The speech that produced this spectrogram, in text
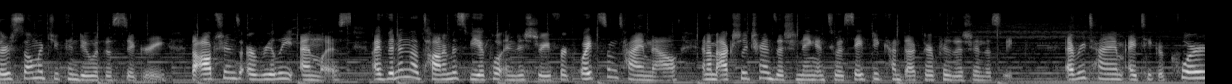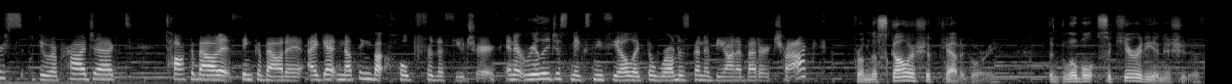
There's so much you can do with this degree. The options are really endless. I've been in the autonomous vehicle industry for quite some time now, and I'm actually transitioning into a safety conductor position this week. Every time I take a course, do a project, talk about it, think about it, I get nothing but hope for the future. And it really just makes me feel like the world is gonna be on a better track. From the scholarship category, the Global Security Initiative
